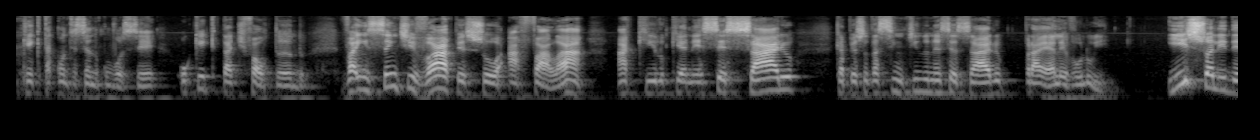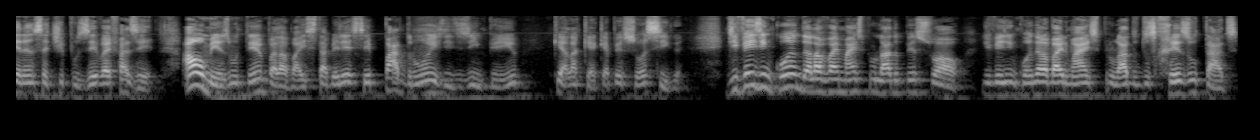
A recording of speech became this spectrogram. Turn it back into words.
o que está acontecendo com você, o que está te faltando. Vai incentivar a pessoa a falar aquilo que é necessário, que a pessoa está sentindo necessário para ela evoluir. Isso a liderança tipo Z vai fazer. Ao mesmo tempo, ela vai estabelecer padrões de desempenho que ela quer que a pessoa siga. De vez em quando, ela vai mais para o lado pessoal, de vez em quando, ela vai mais para o lado dos resultados.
